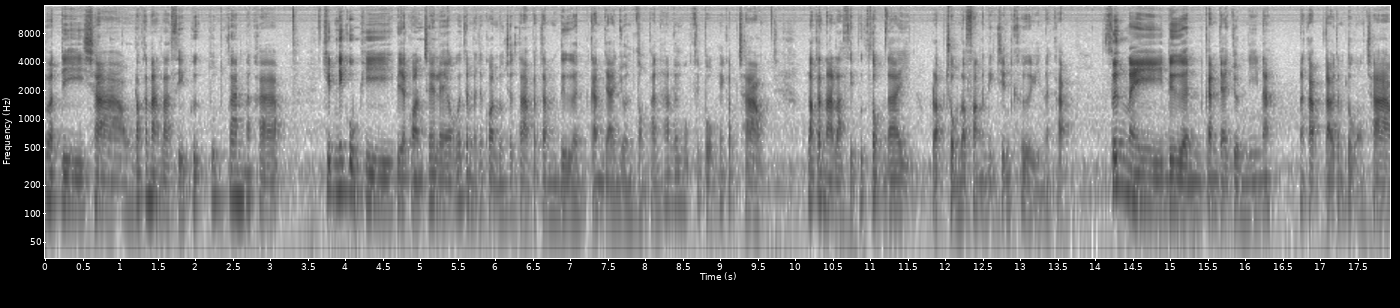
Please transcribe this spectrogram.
สวัสดีชาวลัคนาราศีพฤษทุกท่านนะครับ คลิปนี้กูพีพยากรณ์ใช่แล้วก็จะมาพยากรณ์ดวงชะตาประจำเดือน กันยายน 2566 ให้กับชาวลัคนาราศีพฤษภได้รับชมรับฟังกันอีกเช่นเคยนะครับ ซึ่งในเดือนกันยายนนี้นะนะครับดาวประจำตัวของชาว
